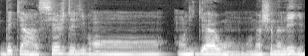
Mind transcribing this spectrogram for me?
dès qu'il y a un siège de libre en, en Liga ou en, en National League,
